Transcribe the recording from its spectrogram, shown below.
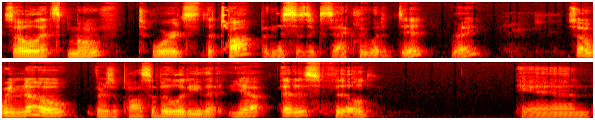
So let's move towards the top. And this is exactly what it did, right? So we know there's a possibility that, yeah, it is filled. And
